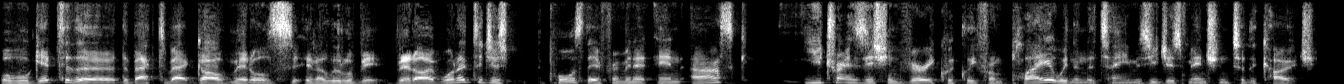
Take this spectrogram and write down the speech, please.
Well, we'll get to the the back to back gold medals in a little bit, but I wanted to just pause there for a minute and ask. You transitioned very quickly from player within the team, as you just mentioned, to the coach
